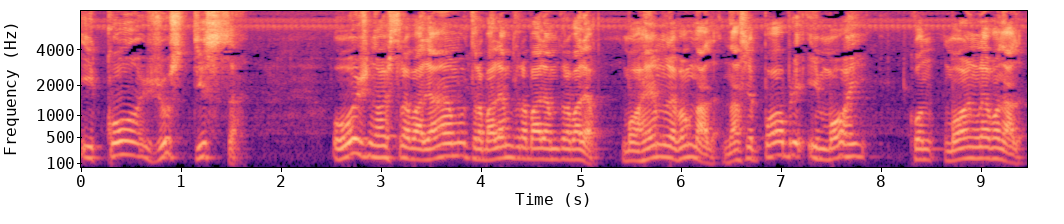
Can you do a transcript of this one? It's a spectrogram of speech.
e com justiça. Hoje nós trabalhamos, trabalhamos, trabalhamos, trabalhamos. Morremos, não levamos nada. Nasce pobre e morre, quando morre não leva nada.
